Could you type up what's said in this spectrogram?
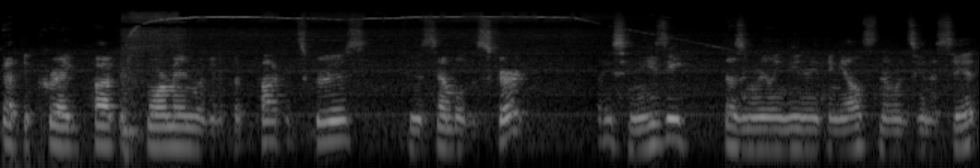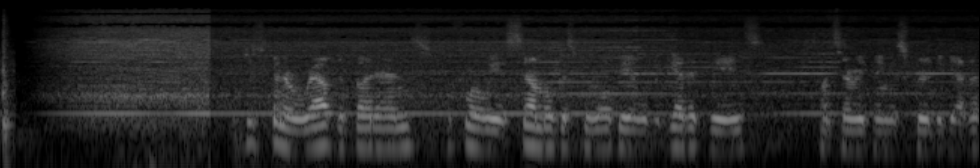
Got the Kreg pocket Foreman. We're going to put the pocket screws to assemble the skirt. Nice and easy. Doesn't really need anything else. No one's going to see it. I'm just going to route the butt ends before we assemble because we won't be able to get at these once everything is screwed together.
